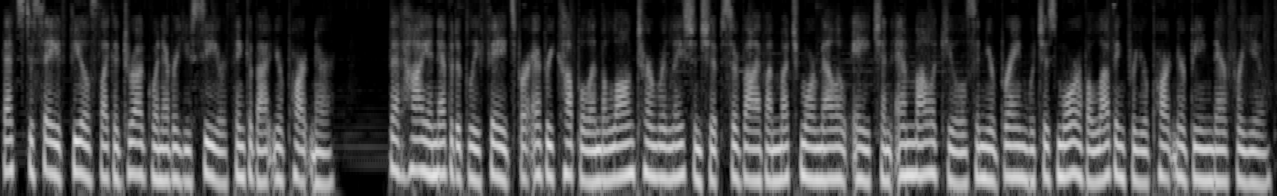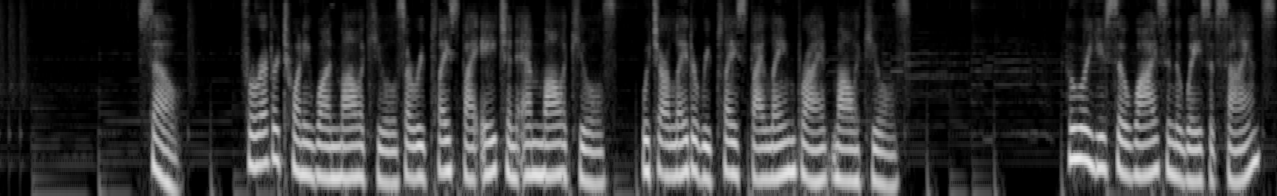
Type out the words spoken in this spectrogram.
that's to say, it feels like a drug whenever you see or think about your partner. That high inevitably fades for every couple, and the long term relationships survive on much more mellow H and M molecules in your brain, which is more of a loving for your partner being there for you. So, Forever 21 molecules are replaced by H and M molecules, which are later replaced by Lane Bryant molecules. Who are you so wise in the ways of science?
